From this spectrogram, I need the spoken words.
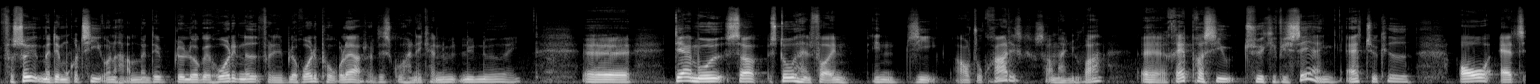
forsøg med demokrati under ham, men det blev lukket hurtigt ned, fordi det blev hurtigt populært, og det skulle han ikke have ny nyde af. Øh, derimod så stod han for en, en sige, autokratisk, som han jo var, øh, repressiv tyrkificering af Tyrkiet, og at,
